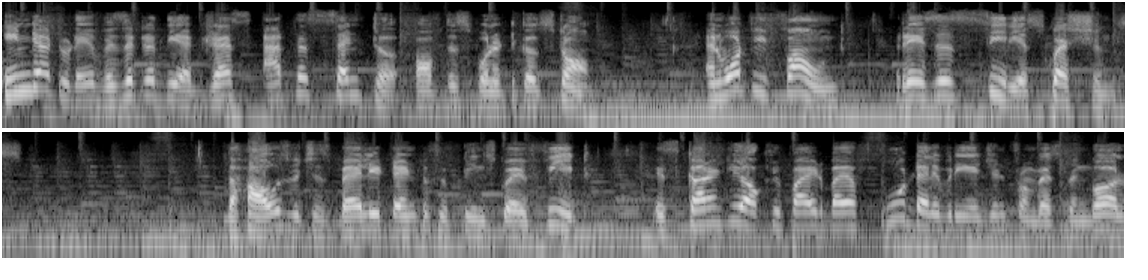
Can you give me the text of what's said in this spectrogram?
India Today visited the address at the center of this political storm. And what we found raises serious questions. The house, which is barely 10 to 15 square feet, is currently occupied by a food delivery agent from West Bengal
